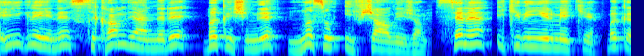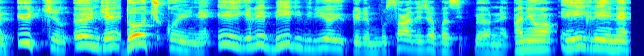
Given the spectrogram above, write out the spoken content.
E-Grey'ine sıkam diyenleri bakın şimdi nasıl ifşalayacağım. Sene 2022. Bakın 3 yıl önce Dogecoin ile ilgili bir video yükledim. Bu sadece basit bir örnek. Hani o E-Grey'ine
